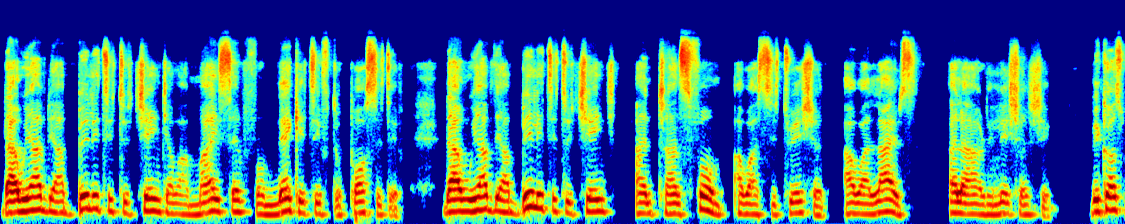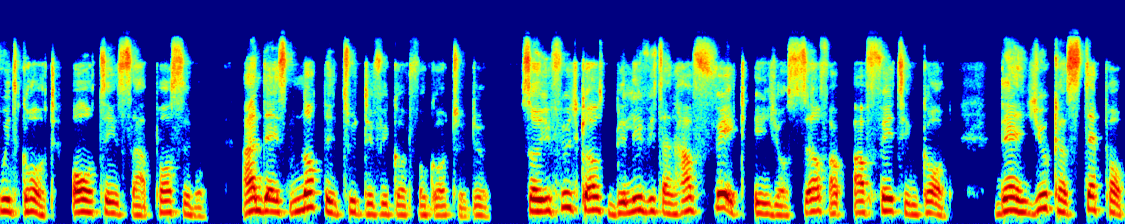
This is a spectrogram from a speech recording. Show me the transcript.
that we have the ability to change our mindset from negative to positive, that we have the ability to change and transform our situation, our lives, and our relationship. Because with God, all things are possible, and there is nothing too difficult for God to do. So if you just believe it and have faith in yourself have faith in God, then you can step up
